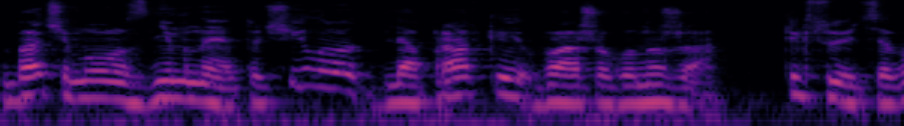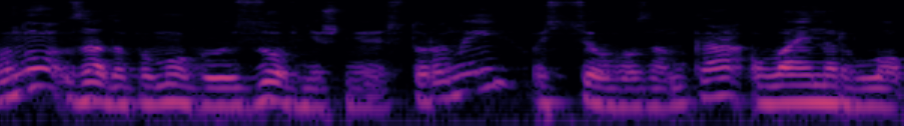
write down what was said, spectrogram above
бачимо знімне точило для правки вашого ножа. Фіксується воно за допомогою зовнішньої сторони ось цього замка Liner Lock.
